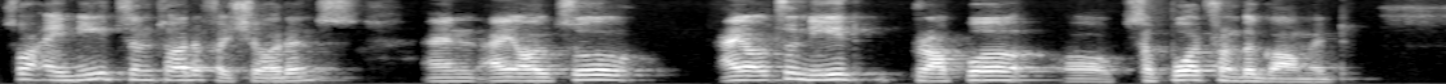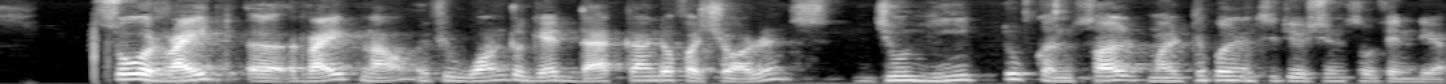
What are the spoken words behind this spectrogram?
So I need some sort of assurance, and I also I also need proper uh, support from the government so right uh, right now if you want to get that kind of assurance you need to consult multiple institutions of india.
